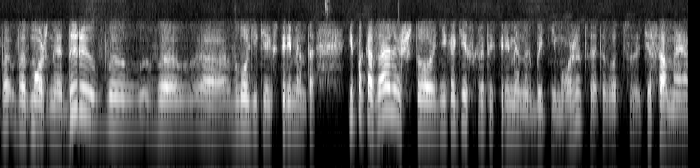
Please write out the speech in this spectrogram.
возможные дыры в, в, э, в логике эксперимента и показали, что никаких скрытых переменных быть не может. Это вот те самые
